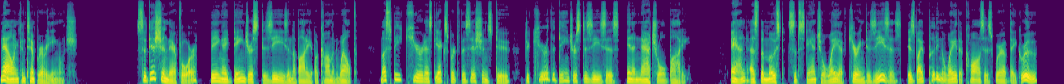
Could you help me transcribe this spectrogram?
Now in contemporary English. Sedition, therefore, being a dangerous disease in the body of a commonwealth, must be cured as the expert physicians do to cure the dangerous diseases in a natural body. And as the most substantial way of curing diseases is by putting away the causes whereof they grew,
